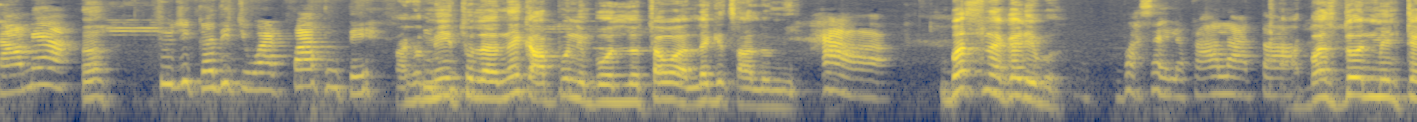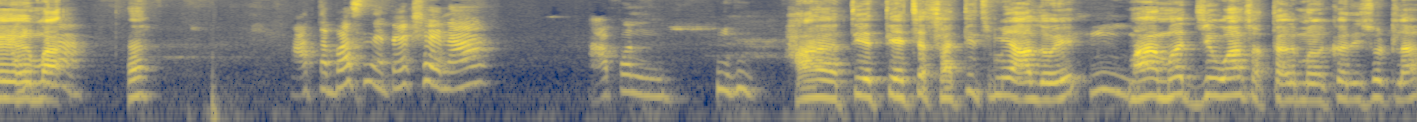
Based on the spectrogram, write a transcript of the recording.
नाम्या? तुझी कधीची वाट पाहत होते? अगं मी तुला नाही का आपण बोललो तेव्हा लगेच आलो मी. हा. बस ना गडी ब बसायला का आला आता? बस दोन मिनिट मा ना, हं? आता बसण्यापेक्षा आहे ना आपण हा ते त्याच्यासाठीच मी आलोय. हम्म, मा मत जीवाचा तळमळ कधी सुटला?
